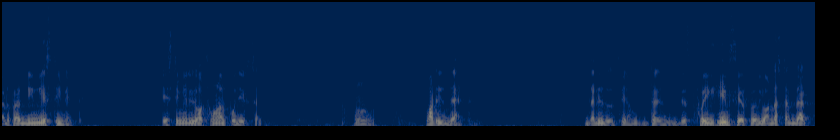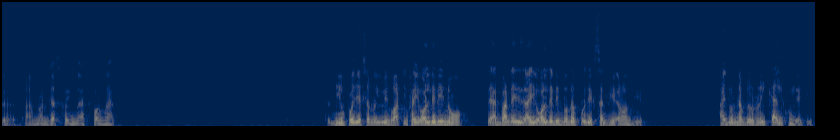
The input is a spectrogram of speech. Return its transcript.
and if I have new estimate, estimate is orthogonal projection. Hmm. What is that? That is, see, I am just throwing hints here, so that you understand that uh, I am not just showing math for math. So, new projection will be what? If I already know, say advantage is I already know the projection here on this. I do not have to recalculate it.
